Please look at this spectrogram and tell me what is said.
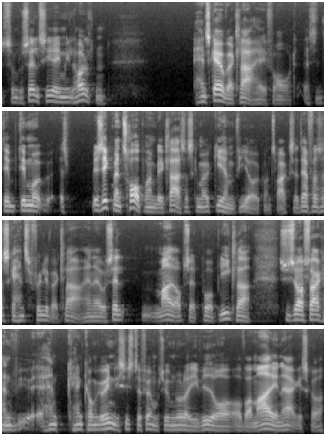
som du selv siger, Emil Holten, han skal jo være klar her i foråret. Altså det, det må, altså hvis ikke man tror på, at han bliver klar, så skal man jo ikke give ham en fireårig kontrakt. Så derfor så skal han selvfølgelig være klar. Han er jo selv meget opsat på at blive klar. Jeg synes også, at han, han, han kom jo ind de sidste 25 minutter i Hvidovre og var meget energisk og,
